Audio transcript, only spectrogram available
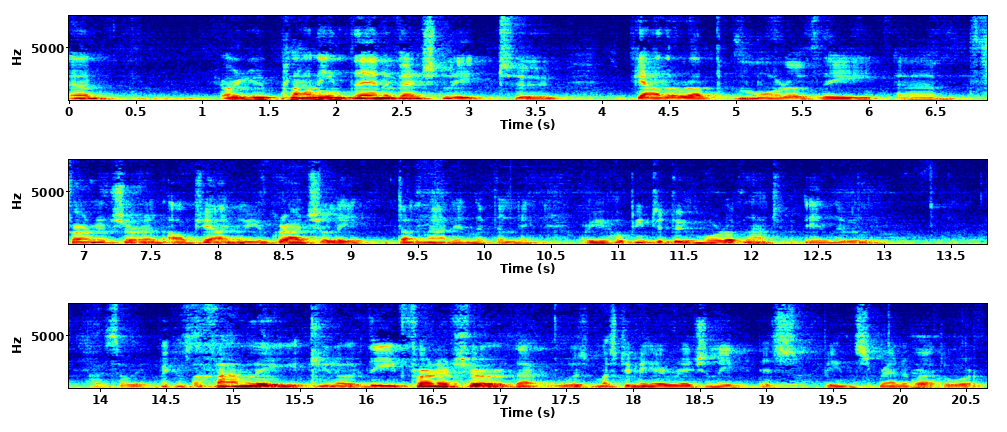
um, are you planning then eventually to gather up more of the um, furniture and object? I know you've gradually done that in the building. Are you hoping to do more of that in the building? Uh, sorry? Because the family, you know, the furniture that was must have been here originally is being spread about yeah. the world.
